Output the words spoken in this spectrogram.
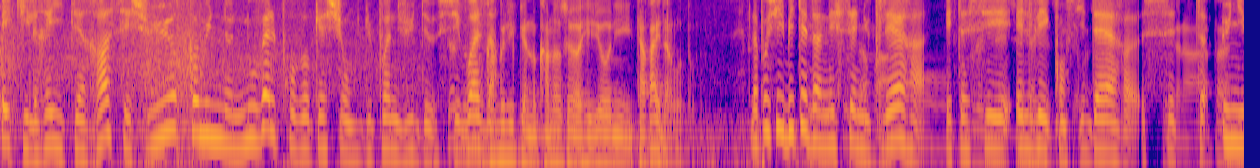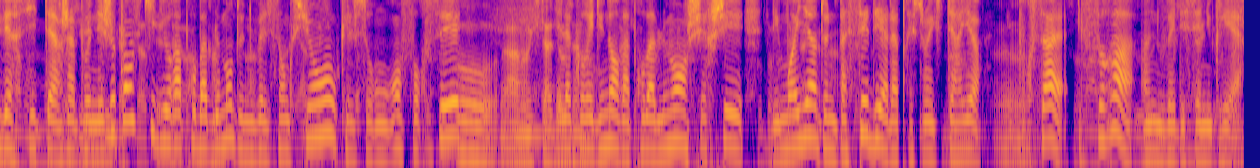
et qu'il réitérera, c'est sûr, comme une nouvelle provocation du point de vue de ses voisins. La possibilité d'un essai nucléaire est assez élevée, considère cet universitaire japonais. Je pense qu'il y aura probablement de nouvelles sanctions ou qu'elles seront renforcées. Et la Corée du Nord va probablement chercher les moyens de ne pas céder à la pression extérieure. pour ça, il fera un nouvel essai nucléaire.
